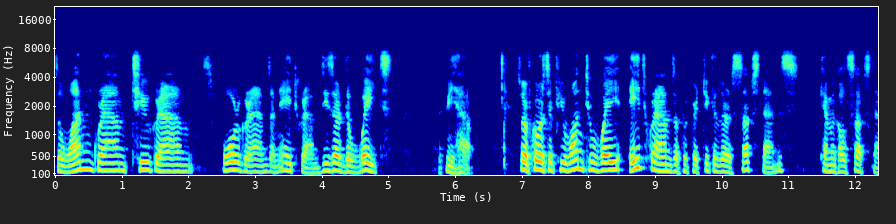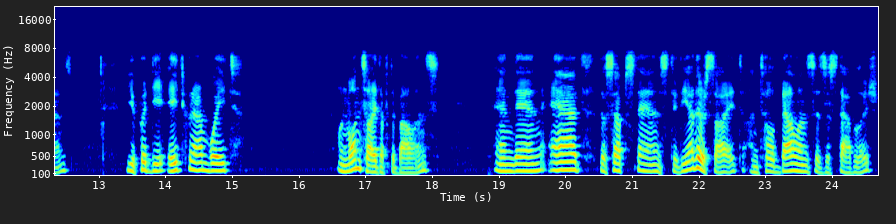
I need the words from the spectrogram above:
So 1 gram, 2 grams, 4 grams, and 8 grams. These are the weights that we have. So of course, if you want to weigh 8 grams of a particular substance, chemical substance, you put the 8 gram weight on one side of the balance and then add the substance to the other side until balance is established.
